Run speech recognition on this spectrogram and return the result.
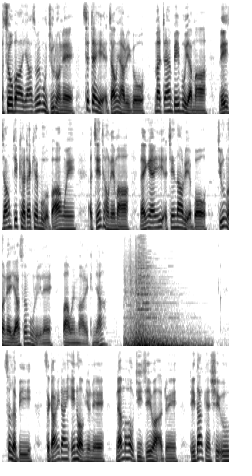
အဆိုပါရာဇဝတ်မှုကျူးလွန်တဲ့စစ်တပ်ရဲ့အကြောင်းအရာတွေကိုမှတ်တမ်းပေးဖို့ရမှာလေကြောင်းပစ်ခတ်တိုက်ခတ်မှုအပါအဝင်အကျဉ်းထောင်ထဲမှာနိုင်ငံရေးအကျဉ်းသားတွေအပေါ်ကျူးလွန်တဲ့ရာဇဝတ်မှုတွေလည်း ပါဝင်ပါတယ်ခင်ဗျာ။ဆက်လက်ပြီးစကိုင်းတိုင်းအင်းတော်မြို့နယ်နတ်မဟုတ်ကြီးကျေးရွာအတွင်းဒေသခံရှိဦး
